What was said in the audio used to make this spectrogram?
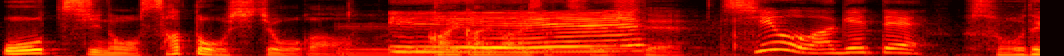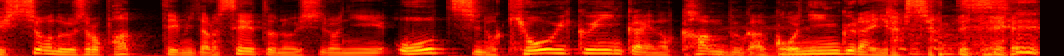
大津市の佐藤市長が開会の挨拶して、死を挙げて。そうで市長の後ろパッて見たら生徒の後ろに大津市の教育委員会の幹部が5人ぐらいいらっしゃっててす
